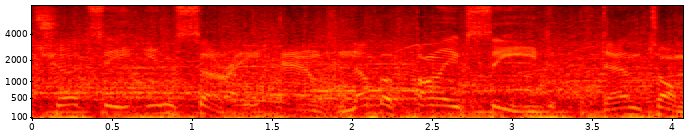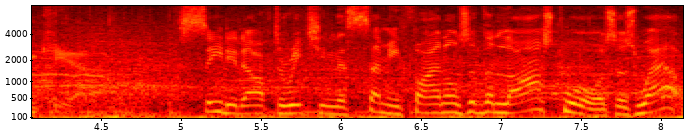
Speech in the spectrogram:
Chertsey in Surrey and number five seed Dan Tomkia. Seeded after reaching the semi-finals of the last Wars as well.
